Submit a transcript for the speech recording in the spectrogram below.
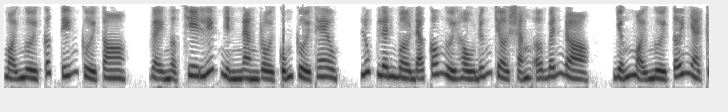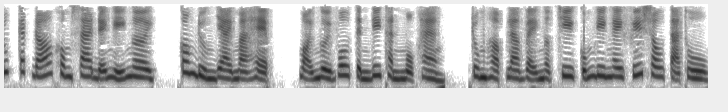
mọi người cất tiếng cười to, gậy Ngật Chi liếc nhìn nàng rồi cũng cười theo, lúc lên bờ đã có người hầu đứng chờ sẵn ở bến đò, dẫn mọi người tới nhà trúc cách đó không xa để nghỉ ngơi, con đường dài mà hẹp, mọi người vô tình đi thành một hàng, trùng hợp là vệ Ngật Chi cũng đi ngay phía sau tạ thù,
